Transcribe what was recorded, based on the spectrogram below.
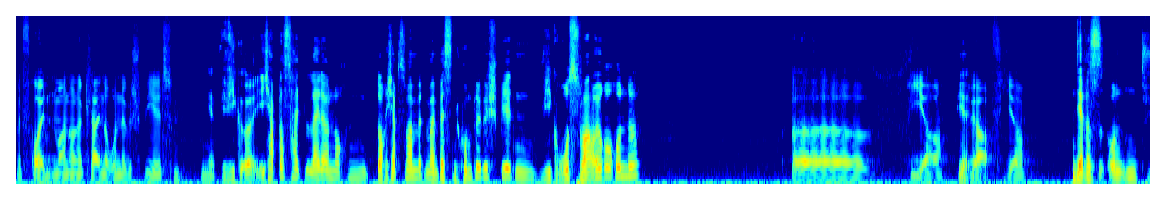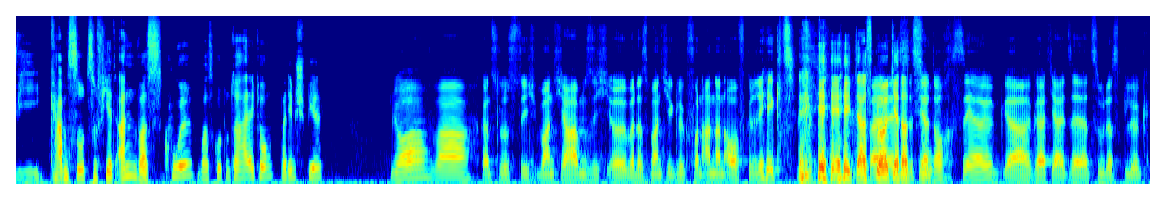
mit Freunden mal noch eine kleine Runde gespielt. Ja, wie, wie, äh, ich habe das halt leider noch, doch, ich habe es mal mit meinem besten Kumpel gespielt. Wie groß war eure Runde? Äh, vier. Vier. Ja, vier. Ja, das und, wie kam es so zu viert an? War es cool? War es gut Unterhaltung bei dem Spiel? Ja, war ganz lustig. Manche haben sich äh, über das manche Glück von anderen aufgeregt. das gehört ja dazu. Das ist ja doch sehr, ja, gehört ja halt sehr dazu, das Glück.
